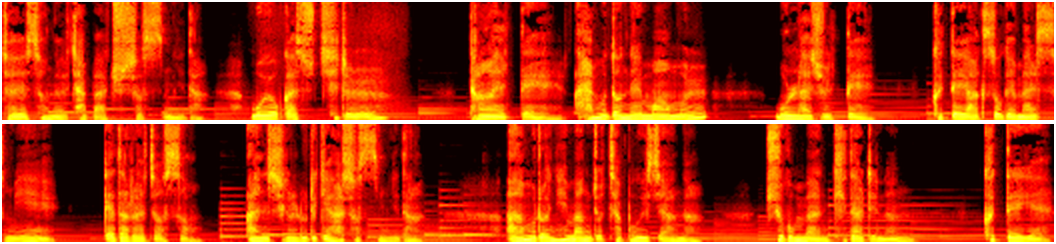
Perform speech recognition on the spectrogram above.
저의 손을 잡아 주셨습니다. 모욕과 수치를 당할 때 아무도 내 마음을 몰라줄 때 그때 약속의 말씀이 깨달아져서 안식을 누리게 하셨습니다. 아무런 희망조차 보이지 않아 죽음만 기다리는 그때에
